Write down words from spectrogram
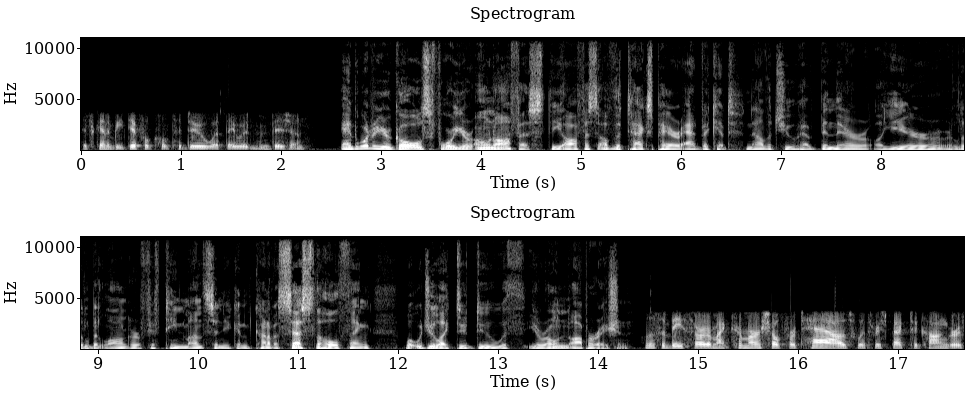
it's going to be difficult to do what they would envision. And what are your goals for your own office, the Office of the Taxpayer Advocate, now that you have been there a year or a little bit longer, 15 months, and you can kind of assess the whole thing? What would you like to do with your own operation? Well, this would be sort of my commercial for TAS with respect to Congress.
